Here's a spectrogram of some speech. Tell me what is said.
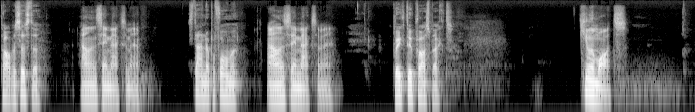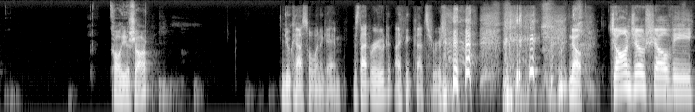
Top assister. Allan Saint-Maximin. Stand up performer. Allan Saint-Maximin. Breakthrough prospect. Keelan Watts. Call your shot. Newcastle win a game. Is that rude? I think that's rude. no. Jonjo Shelvey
